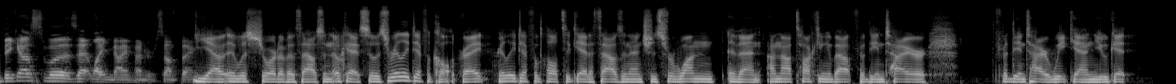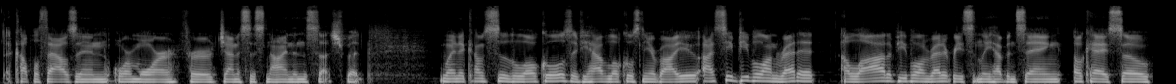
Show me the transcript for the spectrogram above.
Big House was at like 900 something. Yeah, it was short of a thousand. Okay, so it's really difficult, right? Really difficult to get a thousand entrants for one event. I'm not talking about for the entire for the entire weekend. You get a couple thousand or more for Genesis Nine and such, but when it comes to the locals, if you have locals nearby you, I see people on Reddit. A lot of people on Reddit recently have been saying, okay, so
